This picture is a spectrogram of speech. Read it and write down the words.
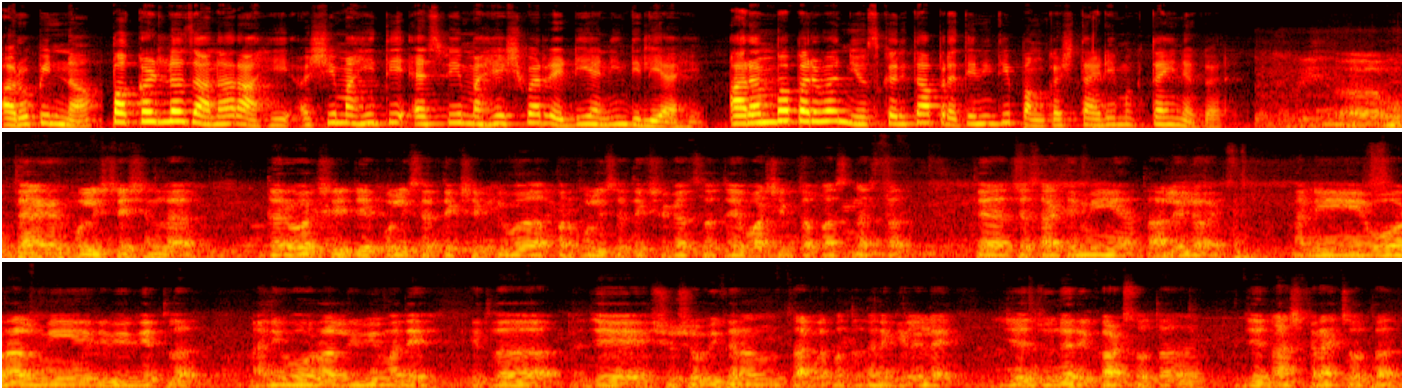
आरोपींना पकडलं जाणार आहे अशी माहिती एस व्ही महेश्वर रेड्डी यांनी दिली आहे. आरंभ पर्व न्यूजकरिता प्रतिनिधी पंकज तायडे मुक्ताईनगर. मुक्ताईनगर पोलीस स्टेशनला दरवर्षी जे पोलीस अधीक्षक किंवा अपर पोलीस अधीक्षकाचं जे वार्षिक तपासणी असतात त्याच्यासाठी मी आता आलेलो आहे. आणि ओव्हरऑल मी रिव्ह्यू घेतलं. आणि ओव्हरऑल रिव्ह्यूमध्ये इथलं जे सुशोभीकरण चांगल्या पद्धतीने केलेलं आहे जे जुने रेकॉर्ड्स होतं जे नाश करायचं होतं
